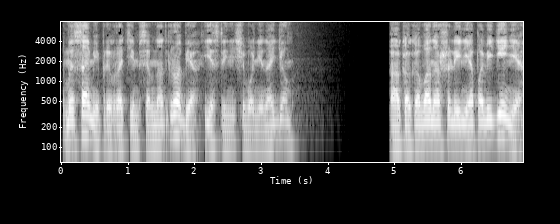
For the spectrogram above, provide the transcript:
мы сами превратимся в надгробие, если ничего не найдем. А какова наша линия поведения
